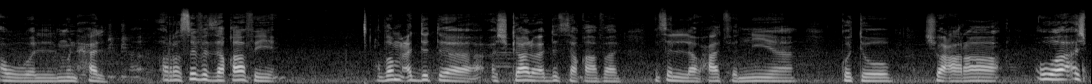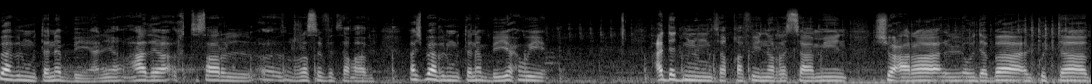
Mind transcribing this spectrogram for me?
أو المنحل. الرصيف الثقافي ضم عدة أشكال وعدة ثقافات مثل لوحات فنية، كتب، شعراء هو أشبه بالمتنبي يعني هذا اختصار الرصيف الثقافي. أشبه بالمتنبي يحوي عدد من المثقفين الرسامين الشعراء الأدباء الكتاب.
